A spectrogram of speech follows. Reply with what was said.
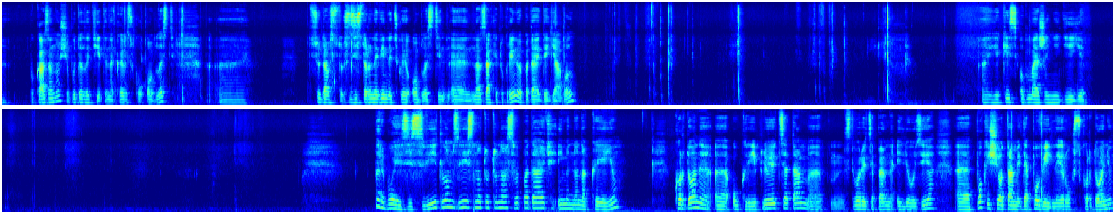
показано, що буде летіти на Київську область. Е, сюди зі сторони Вінницької області е, на захід України випадає диявол. Е, якісь обмежені дії. Перебої зі світлом, звісно, тут у нас випадають іменно на Київ. Кордони е, укріплюються, там е, створюється певна ілюзія. Е, поки що там іде повільний рух з кордонів.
